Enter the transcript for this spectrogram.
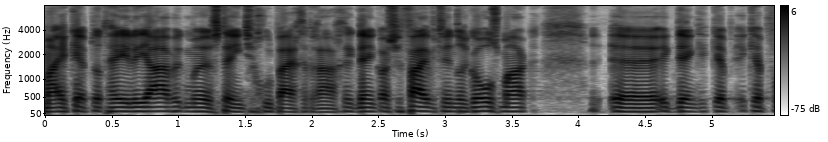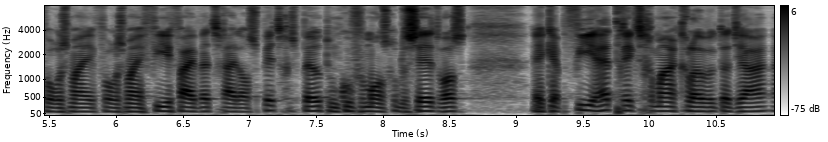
Maar ik heb dat hele jaar heb ik mijn steentje goed bijgedragen. Ik denk als je 25 goals maakt, eh, ik denk, ik heb, ik heb volgens mij, volgens mij vier, vijf wedstrijden als spits gespeeld toen Koevermans geblesseerd was. Ik heb vier hat gemaakt, geloof ik, dat jaar.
